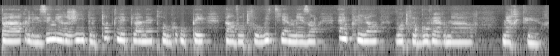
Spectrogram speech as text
par les énergies de toutes les planètes regroupées dans votre huitième maison, incluant votre gouverneur Mercure.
